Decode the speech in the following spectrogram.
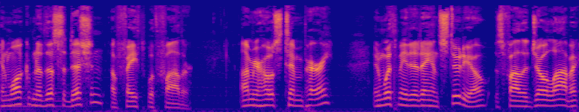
and welcome to this edition of Faith with Father. I'm your host, Tim Perry, and with me today in studio is Father Joe Labick,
